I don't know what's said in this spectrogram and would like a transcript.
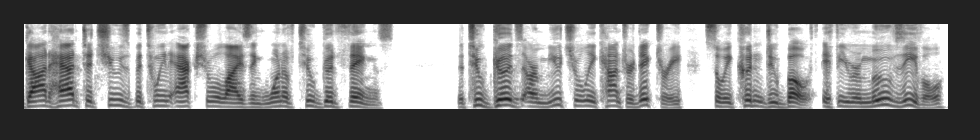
God had to choose between actualizing one of two good things. The two goods are mutually contradictory, so he couldn't do both. If he removes evil,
